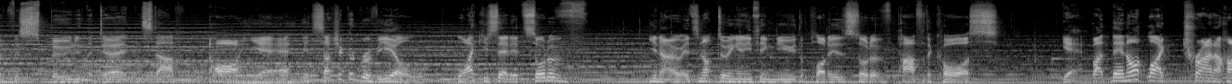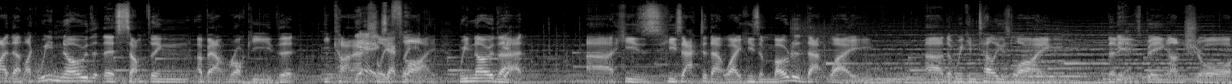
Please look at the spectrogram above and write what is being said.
of the spoon in the dirt and stuff. oh yeah it's such a good reveal like you said it's sort of you know it's not doing anything new the plot is sort of par for the course Yeah. But they're not like trying to hide that. Like we know that there's something about Rocky that he can't Yeah, actually exactly. fly. We know that uh, he's he's acted that way. He's emoted that way. Uh, that we can tell he's lying. That he's being unsure.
